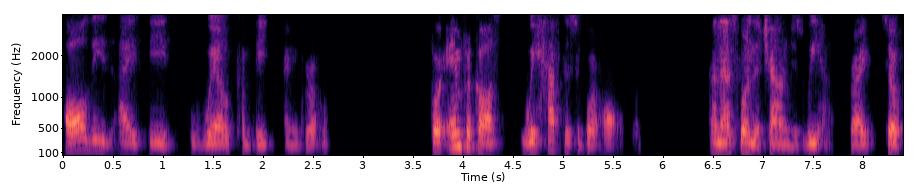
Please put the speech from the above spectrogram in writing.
all these ISVs will compete and grow for Infracost, we have to support all of them. And that's one of the challenges we have, right? So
